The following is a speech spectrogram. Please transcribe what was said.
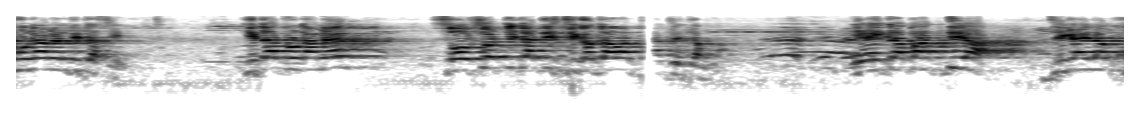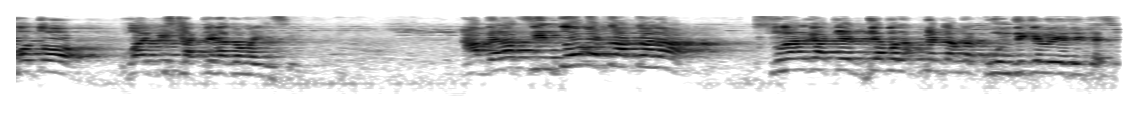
টুর্নামেন্ট দিতেছি। কিটা টুর্নামেন্ট চৌষট্টিটা ডিস্ট্রিক্টে যাওয়ার যেতাম না। এইটা বাদ দিয়া জিগাইলাম কত? কয় বিশ লাখ টাকা জমাই দিছি। আপনারা চিন্তাও করতে পারতো না। সোনারঘাটের ডেভেলপমেন্ট আমরা কোন দিকে লইয়ে যেতেছি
